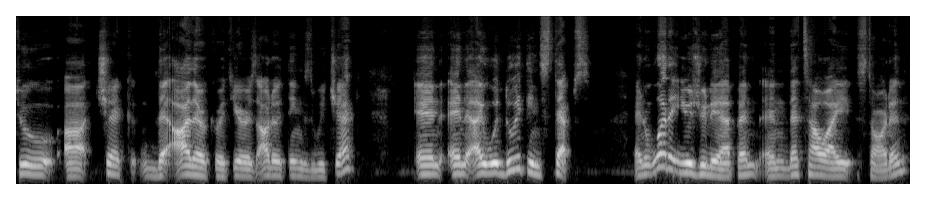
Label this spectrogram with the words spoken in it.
to uh, check the other criteria, other things we check. And, and I would do it in steps. And what usually happen, and that's how I started,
